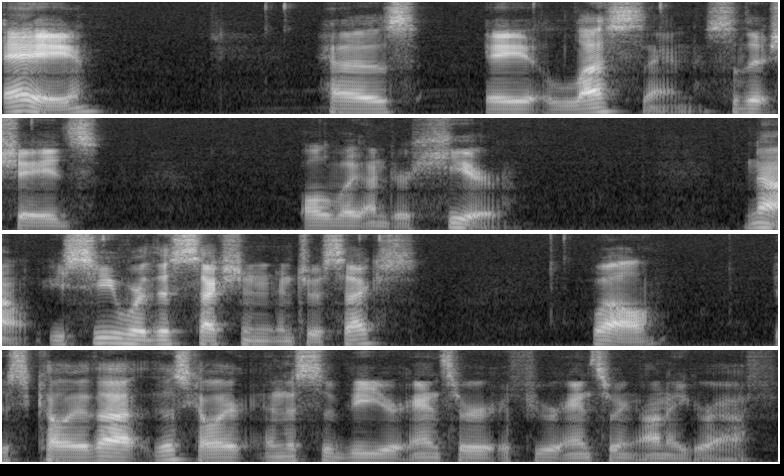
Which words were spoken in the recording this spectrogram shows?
A has a less than, so that shades all the way under here. Now, you see where this section intersects? Well, this color that, this color, and this would be your answer if you were answering on a graph.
